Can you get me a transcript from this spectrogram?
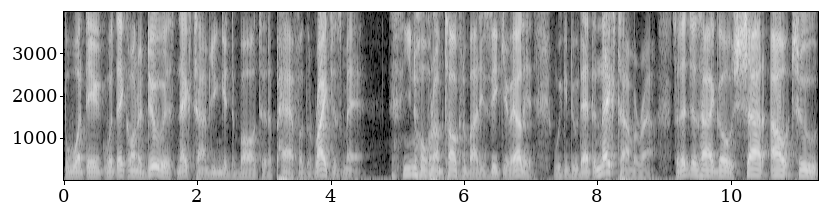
But what they what they're gonna do is next time you can get the ball to the path of the righteous man. You know what I'm talking about, Ezekiel Elliott. We can do that the next time around. So that's just how it goes. Shout out to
